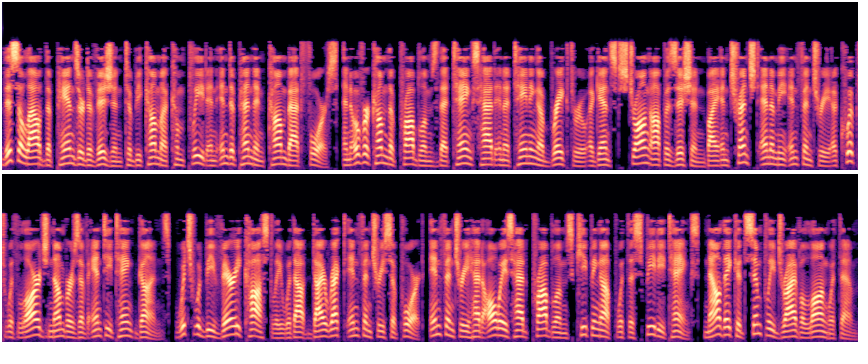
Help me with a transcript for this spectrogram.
This allowed the Panzer Division to become a complete and independent combat force, and overcome the problems that tanks had in attaining a breakthrough against strong opposition by entrenched enemy infantry equipped with large numbers of anti-tank guns, which would be very costly without direct infantry support. Infantry had always had problems keeping up with the speedy tanks, now they could simply drive along with them,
